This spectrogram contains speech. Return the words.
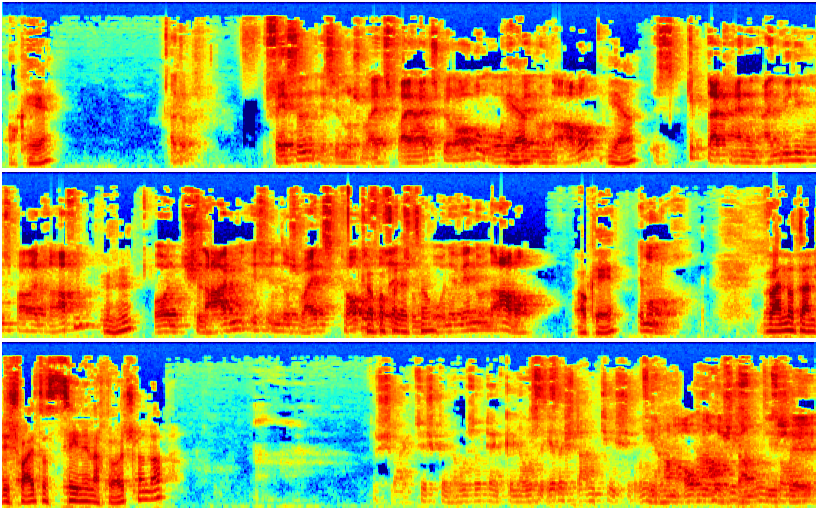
okay, Also Fesseln ist in der Schweiz Freiheitsberaubung ohne Ja. Wenn und Aber. ja, Es gibt da keinen Einwilligungsparagraphen. Und Schlagen ist in der Schweiz Körperverletzung, Körperverletzung. ohne Wenn und Aber. okay. Immer noch. Wandert dann die Schweizer Szene nach Deutschland ab? Die Schweiz ist genauso, hat genauso ihre Stammtische. Und Die haben auch ihre Partys und Stammtische, Zeug.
